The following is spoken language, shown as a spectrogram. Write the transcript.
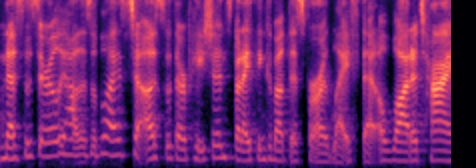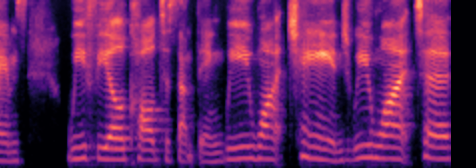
necessarily how this applies to us with our patients, but I think about this for our life that a lot of times we feel called to something. We want change. We want to,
